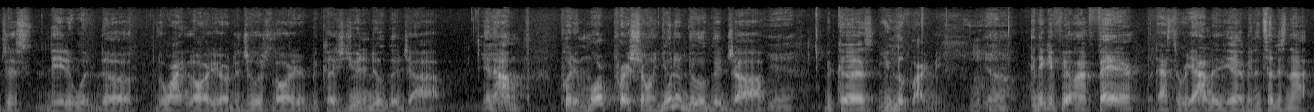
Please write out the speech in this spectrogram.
just did it with the the white lawyer or the Jewish lawyer because you didn't do a good job. Yeah. And I'm putting more pressure on you to do a good job yeah. because you look like me. Mm-hmm. Yeah. And it can feel unfair, but that's the reality of it until it's not.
